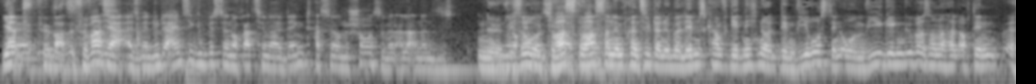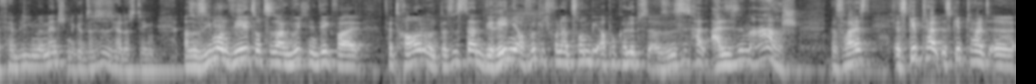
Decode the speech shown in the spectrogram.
Ja, äh, für was? Für was? Ja, also wenn du der Einzige bist, der noch rational denkt, hast du ja auch eine Chance, wenn alle anderen sich. Nö, wieso? Du hast, du hast dann im Prinzip dein Überlebenskampf geht nicht nur dem Virus, den OMV gegenüber, sondern halt auch den äh, verbliebenen Menschen. Das ist ja das Ding. Also Simon wählt sozusagen wirklich den Weg, weil Vertrauen und das ist dann, wir reden ja auch wirklich von einer Zombie-Apokalypse. Also es ist halt alles im Arsch. Das heißt, es gibt halt, es gibt halt äh,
